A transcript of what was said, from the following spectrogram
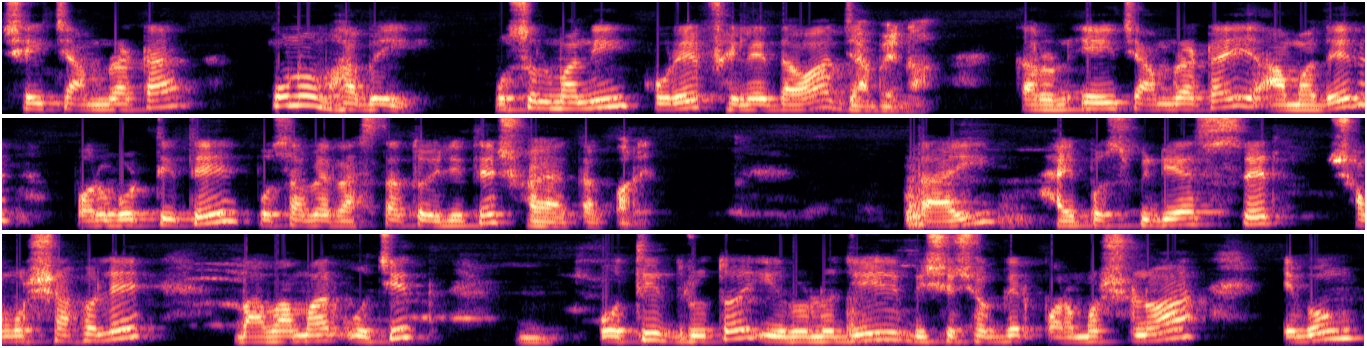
সেই চামড়াটা কোনোভাবেই মুসলমানি করে ফেলে দেওয়া যাবে না। কারণ এই চামড়াটাই আমাদের পরবর্তীতে প্রসাবের রাস্তা তৈরিতে সহায়তা করে। তাই হাইপোস্পিডিয়াসের সমস্যা হলে বাবা মার উচিত অতি দ্রুত ইউরোলজি বিশেষজ্ঞের পরামর্শ নেওয়া এবং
